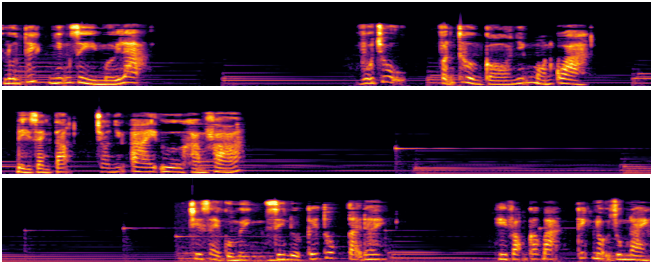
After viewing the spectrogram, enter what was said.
luôn thích những gì mới lạ. Vũ trụ vẫn thường có những món quà để dành tặng cho những ai ưa khám phá. Chia sẻ của mình xin được kết thúc tại đây. Hy vọng các bạn thích nội dung này.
